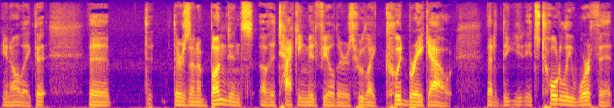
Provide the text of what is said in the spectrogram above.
You know, like the the, the there's an abundance of attacking midfielders who like could break out. That it- it's totally worth it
